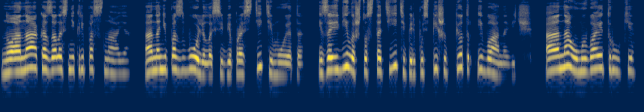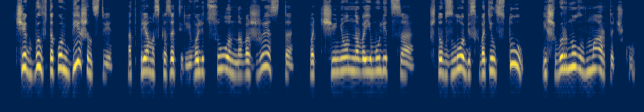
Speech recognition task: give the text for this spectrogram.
Но она оказалась не крепостная. Она не позволила себе простить ему это и заявила, что статьи теперь пусть пишет Петр Иванович. А она умывает руки. Чек был в таком бешенстве от, прямо сказать, революционного жеста, подчиненного ему лица, что в злобе схватил стул и швырнул в марточку.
